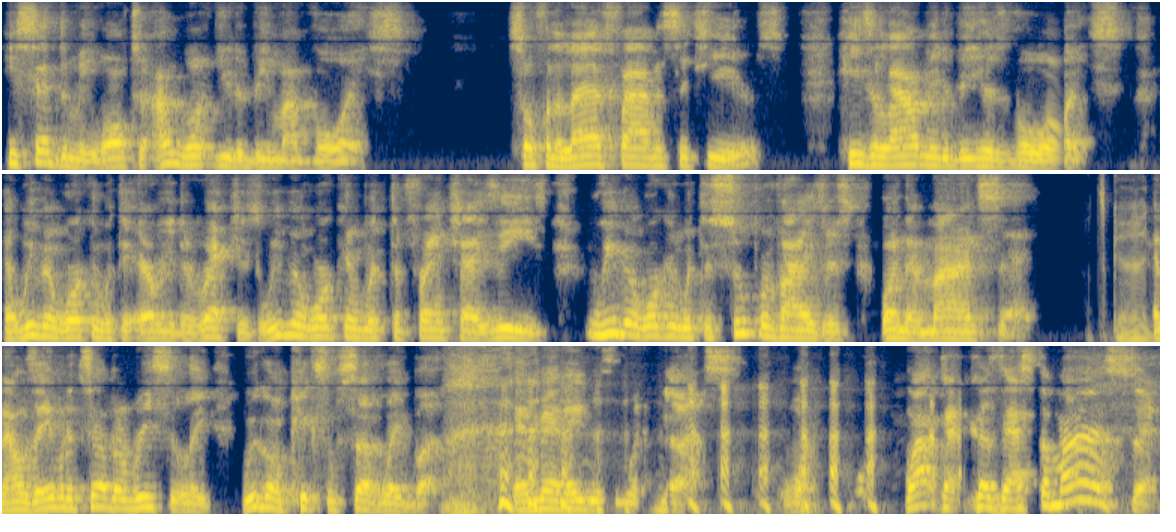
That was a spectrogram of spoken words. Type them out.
he said to me, Walter, I want you to be my voice. So for the last five and six years, he's allowed me to be his voice. And we've been working with the area directors. We've been working with the franchisees. We've been working with the supervisors on their mindset. Good. And I was able to tell them recently, we're gonna kick some subway butt. and man, they just went nuts. Why? Because that's the mindset.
